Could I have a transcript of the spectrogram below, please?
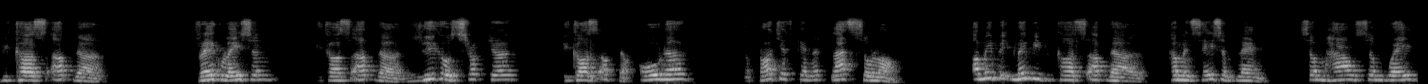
because of the regulation, because of the legal structure, because of the owner, the project cannot last so long. Or maybe, maybe because of the compensation plan, somehow, some way,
